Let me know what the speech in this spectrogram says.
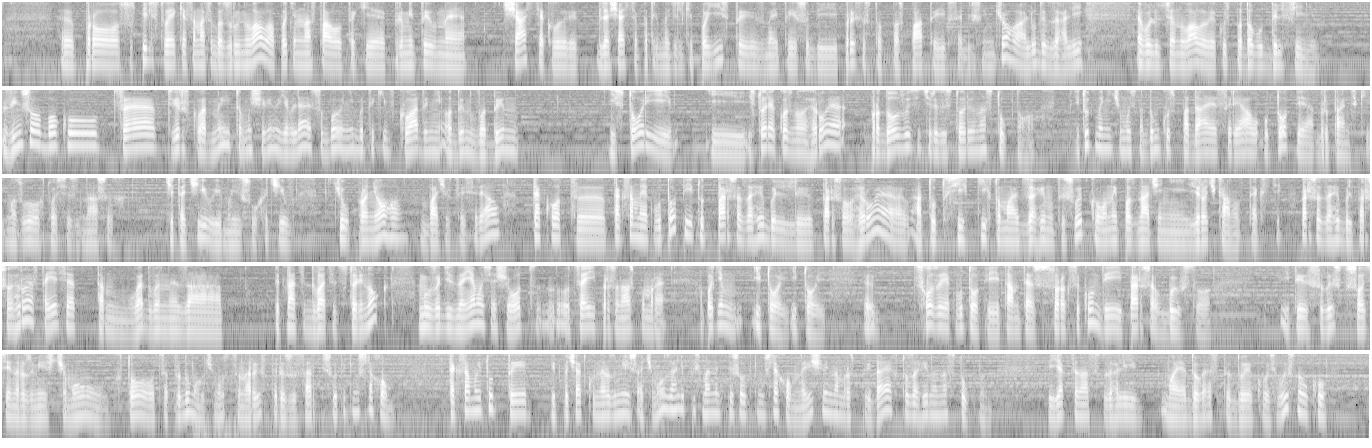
про суспільство, яке саме себе зруйнувало, а потім настало таке примітивне щастя, коли для щастя потрібно тільки поїсти, знайти собі прихисток, поспати і все більше нічого, а люди взагалі еволюціонували в якусь подобу дельфінів. З іншого боку, це твір складний, тому що він являє собою ніби такі вкладені один в один історії, і історія кожного героя продовжується через історію наступного. І тут мені чомусь на думку спадає серіал Утопія британський, можливо, хтось із наших читачів і моїх слухачів чув про нього, бачив цей серіал. Так от, е, так само як в Утопії, тут перша загибель першого героя, а тут всі ті, хто мають загинути швидко, вони позначені зірочками в тексті. Перша загибель першого героя стається там ледве не за 15-20 сторінок. Ми вже дізнаємося, що от цей персонаж помре. А потім і той, і той. Е, схоже, як в Утопії, там теж 40 секунд і перше вбивство. І ти сидиш в шоці і не розумієш, чому, хто це придумав, чому сценаристи, режисер пішли таким шляхом. Так само і тут ти від початку не розумієш, а чому взагалі письменник пішов таким шляхом? Навіщо він нам розповідає, хто загине наступним? І як це нас взагалі має довести до якогось висновку?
